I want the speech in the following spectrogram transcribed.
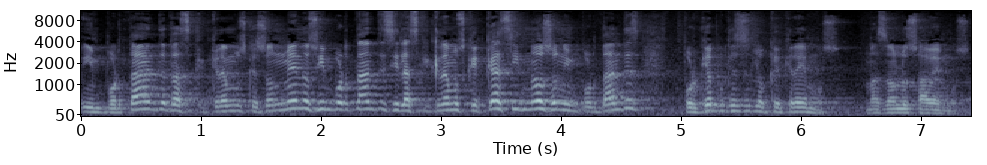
importantes, las que creemos que son menos importantes y las que creemos que casi no son importantes. ¿Por qué? Porque eso es lo que creemos, más no lo sabemos.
